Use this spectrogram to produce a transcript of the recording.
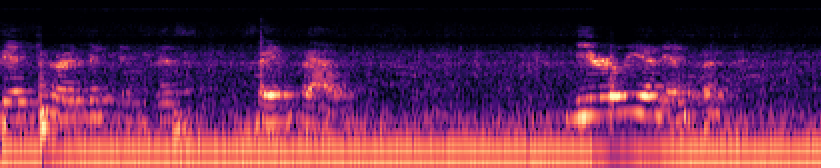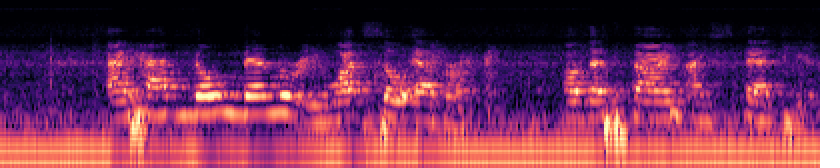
the internment in this same valley. Merely an infant. I have no memory whatsoever of the time I spent here.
